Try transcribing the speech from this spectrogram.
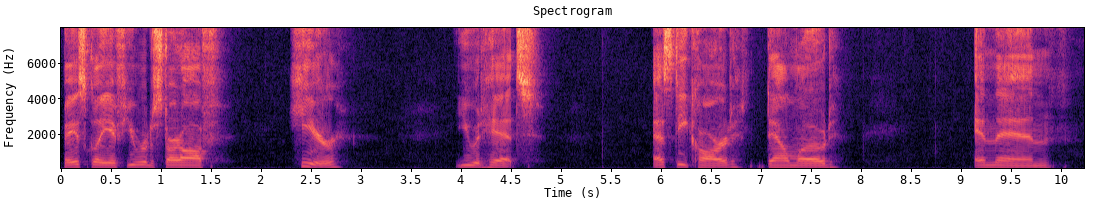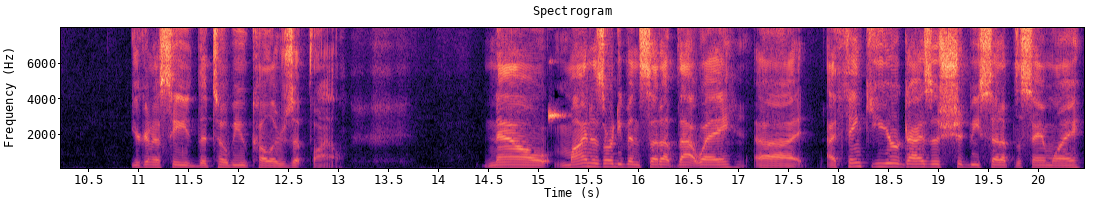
basically, if you were to start off here, you would hit SD card, download, and then you're going to see the Tobu Color zip file. Now, mine has already been set up that way. Uh, I think your guys's should be set up the same way,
